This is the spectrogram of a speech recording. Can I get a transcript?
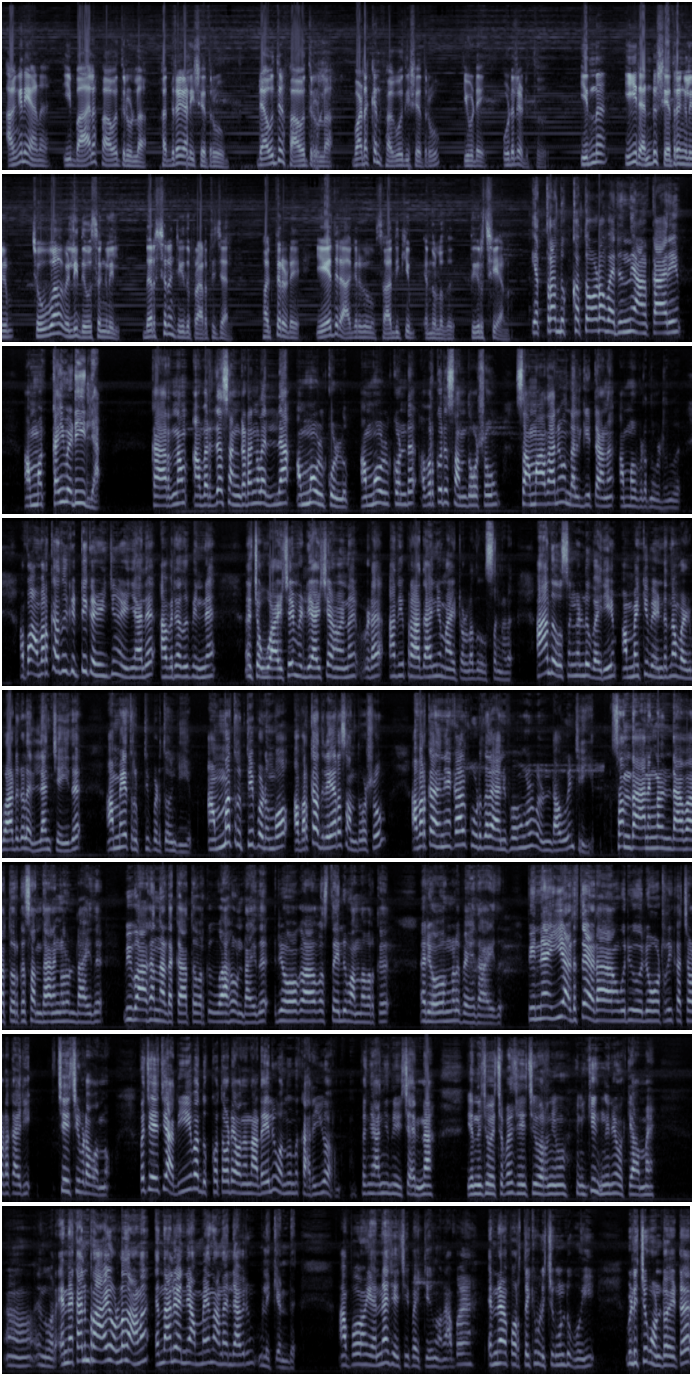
അങ്ങനെയാണ് ഈ ബാലഭാവത്തിലുള്ള ഭദ്രകാളി ക്ഷേത്രവും രൗദ്രഭാവത്തിലുള്ള വടക്കൻ ഭഗവതി ക്ഷേത്രവും ഇവിടെ ഉടലെടുത്തത്. ഇന്ന് ഈ രണ്ട് ക്ഷേത്രങ്ങളിലും ചൊവ്വ വെള്ളി ദിവസങ്ങളിൽ ദർശനം ചെയ്ത് പ്രാർത്ഥിച്ചാൽ ഭക്തരുടെ ഏതൊരാഗ്രഹവും സാധിക്കും എന്നുള്ളത് തീർച്ചയാണ്. എത്ര ദുഃഖത്തോടെ വരുന്ന ആൾക്കാരെയും അമ്മ കൈവടിയില്ല. കാരണം അവരുടെ സങ്കടങ്ങളെല്ലാം അമ്മ ഉൾക്കൊള്ളും. അമ്മ ഉൾക്കൊണ്ട് അവർക്കൊരു സന്തോഷവും സമാധാനവും നൽകിയിട്ടാണ് അമ്മ ഇവിടെ നിന്ന് വിടുന്നത്. അപ്പോൾ അവർക്കത് കിട്ടിക്കഴിഞ്ഞു കഴിഞ്ഞാൽ അവരത് പിന്നെ ചൊവ്വാഴ്ചയും വെള്ളിയാഴ്ചയുമാണ് ഇവിടെ അതിപ്രാധാന്യമായിട്ടുള്ള ദിവസങ്ങൾ ആ ദിവസങ്ങളിൽ വരികയും അമ്മയ്ക്ക് വേണ്ടുന്ന വഴിപാടുകളെല്ലാം ചെയ്ത് അമ്മയെ തൃപ്തിപ്പെടുത്തുകയും ചെയ്യും. അമ്മ തൃപ്തിപ്പെടുമ്പോൾ അവർക്ക് അതിലേറെ സന്തോഷവും അവർക്ക് അതിനേക്കാൾ കൂടുതൽ അനുഭവങ്ങൾ ഉണ്ടാവുകയും ചെയ്യും. സന്താനങ്ങൾ ഉണ്ടാവാത്തവർക്ക് സന്താനങ്ങൾ ഉണ്ടായത് വിവാഹം നടക്കാത്തവർക്ക് വിവാഹം ഉണ്ടായത് രോഗാവസ്ഥയിൽ വന്നവർക്ക് രോഗങ്ങൾ ഭേദമായത്. പിന്നെ ഈ അടുത്ത ഇട ഒരു ലോട്ടറി കച്ചവടക്കാരി ചേച്ചി ഇവിടെ വന്നു. അപ്പോൾ ചേച്ചി അതീവ ദുഃഖത്തോടെ വന്ന് നടയിൽ വന്നു നിന്ന് കരയുമായിരുന്നു അപ്പം ഞാൻ ഇന്ന് ചോദിച്ചാൽ എന്നാ? എന്ന് ചോദിച്ചപ്പോൾ ചേച്ചി പറഞ്ഞു എനിക്ക് ഇങ്ങനെയൊക്കെ അമ്മേ എന്ന് പറയും എന്നെക്കാളും പ്രായമുള്ളതാണ് എന്നാലും എന്നെ അമ്മയെന്നാണ് എല്ലാവരും വിളിക്കേണ്ടത്. അപ്പോൾ എന്നാ ചേച്ചി പറ്റിയെന്ന് പറഞ്ഞു. അപ്പോൾ എന്നെ പുറത്തേക്ക് വിളിച്ചും കൊണ്ടുപോയി വിളിച്ചു കൊണ്ടുപോയിട്ട്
